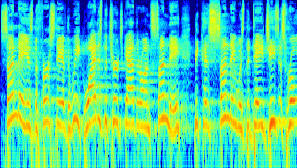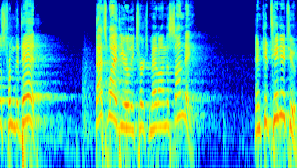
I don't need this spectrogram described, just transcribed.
Sunday is the first day of the week. Why does the church gather on Sunday? Because Sunday was the day Jesus rose from the dead. That's why the early church met on the Sunday and continue to.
